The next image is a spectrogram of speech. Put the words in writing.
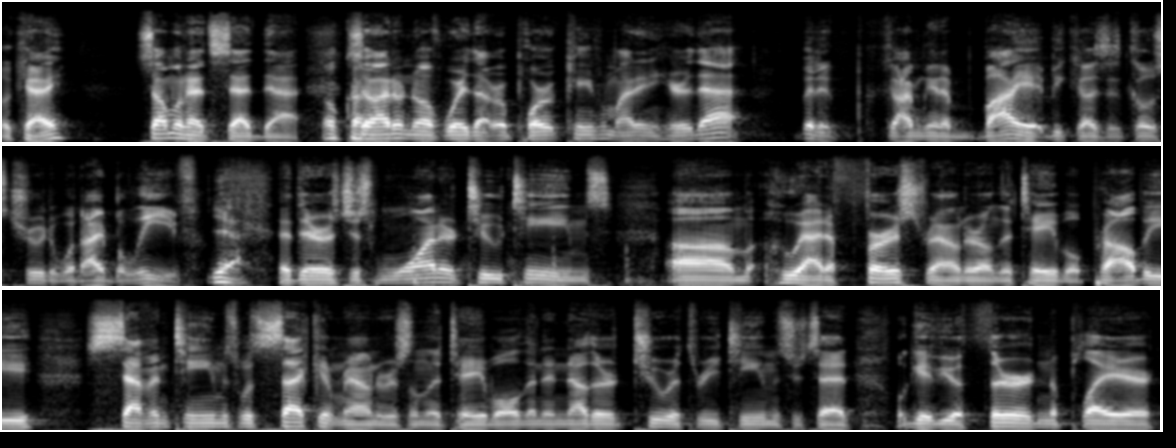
Okay. Someone had said that. Okay. So I don't know if where that report came from. I didn't hear that but it, I'm going to buy it because it goes true to what I believe. Yeah. That there is just one or two teams um, who had a first rounder on the table, probably seven teams with second rounders on the table, then another two or three teams who said, we'll give you a third and a player,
